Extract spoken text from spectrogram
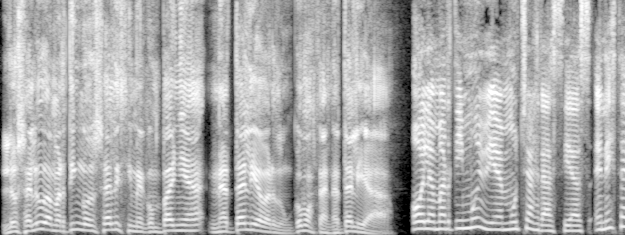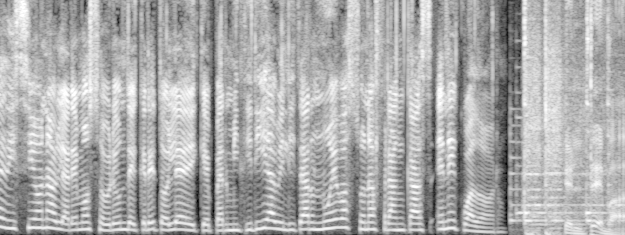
Los saluda Martín González y me acompaña Natalia Verdún. ¿Cómo estás, Natalia? Hola Martín, muy bien, muchas gracias. En esta edición hablaremos sobre un decreto ley que permitiría habilitar nuevas zonas francas en Ecuador. El tema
